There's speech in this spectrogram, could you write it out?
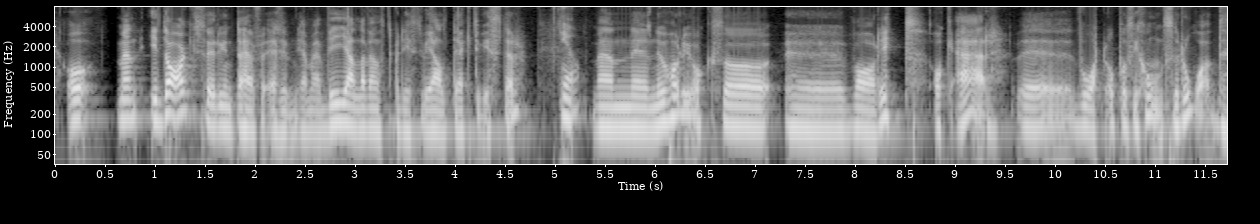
Och, men idag så är du inte här för, jag menar, vi alla vänsterpartister, vi är alltid aktivister. Ja. Men eh, nu har du också eh, varit och är eh, vårt oppositionsråd.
